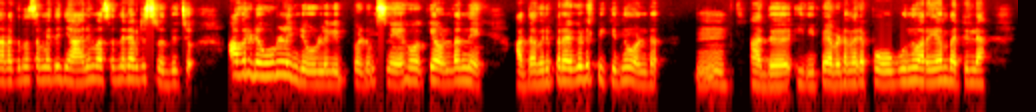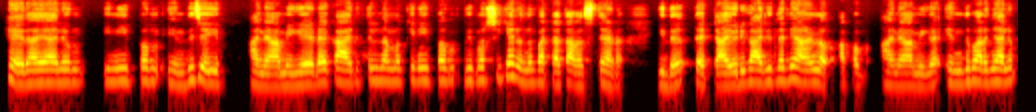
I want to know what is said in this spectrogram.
നടക്കുന്ന സമയത്ത് ഞാനും വസന്തരെ അവർ ശ്രദ്ധിച്ചു. അവരുടെ ഉള്ളിന്റെ ഉള്ളിൽ ഇപ്പോഴും സ്നേഹമൊക്കെ ഉണ്ടെന്നേ അത് അവർ പ്രകടിപ്പിക്കുന്നുമുണ്ട്. ഉം അത് ഇനിയിപ്പോ എവിടം വരെ പോകൂന്ന് അറിയാൻ പറ്റില്ല. ഏതായാലും ഇനിയിപ്പം എന്ത് ചെയ്യും? അനാമികയുടെ കാര്യത്തിൽ നമുക്ക് ഇനിയിപ്പം വിമർശിക്കാനൊന്നും പറ്റാത്ത അവസ്ഥയാണ്. ഇത് തെറ്റായ ഒരു കാര്യം തന്നെയാണല്ലോ. അപ്പം അനാമിക എന്ത് പറഞ്ഞാലും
